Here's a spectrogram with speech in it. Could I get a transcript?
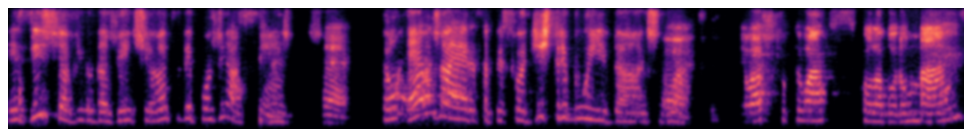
existe a vida da gente antes e depois de Axis, né, É. Então, ela já era essa pessoa distribuída antes do é. Eu acho que o que o Axis colaborou mais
